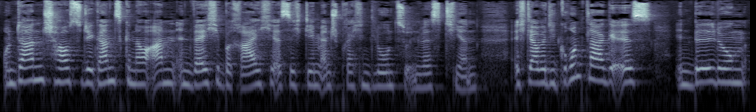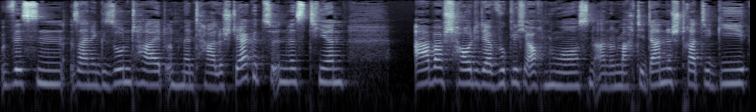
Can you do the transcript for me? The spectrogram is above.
Und dann schaust du dir ganz genau an, in welche Bereiche es sich dementsprechend lohnt zu investieren. Ich glaube, die Grundlage ist, in Bildung, Wissen, seine Gesundheit und mentale Stärke zu investieren. Aber schau dir da wirklich auch Nuancen an und mach dir dann eine Strategie,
